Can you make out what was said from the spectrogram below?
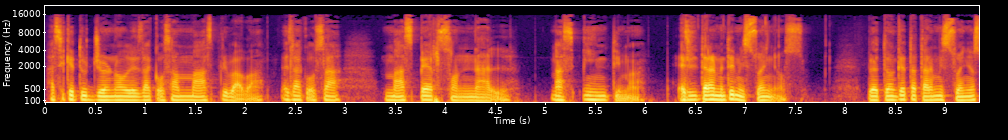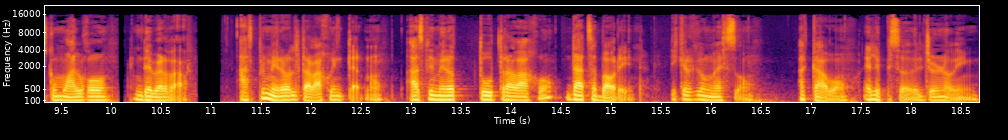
Así que tu journal es la cosa más privada, es la cosa más personal, más íntima. Es literalmente mis sueños, pero tengo que tratar mis sueños como algo de verdad. Haz primero el trabajo interno, haz primero tu trabajo, that's about it. Y creo que con eso acabo el episodio del journaling.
